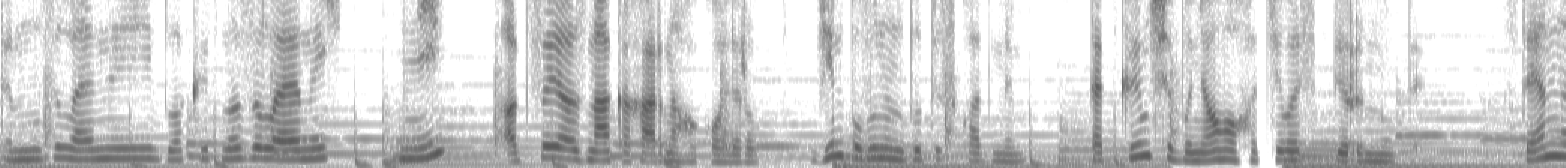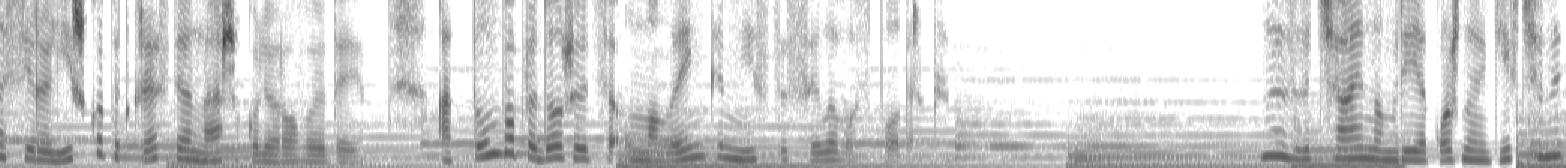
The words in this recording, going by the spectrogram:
темно-зелений, блакитно-зелений. Ні? А це ознака гарного кольору. Він повинен бути складним, таким, щоб у нього хотілося пірнути. Темне сіре ліжко підкреслює нашу кольорову ідею, а тумба продовжується у маленьке місце сили господарки. Ну і звичайно, мрія кожної дівчини,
